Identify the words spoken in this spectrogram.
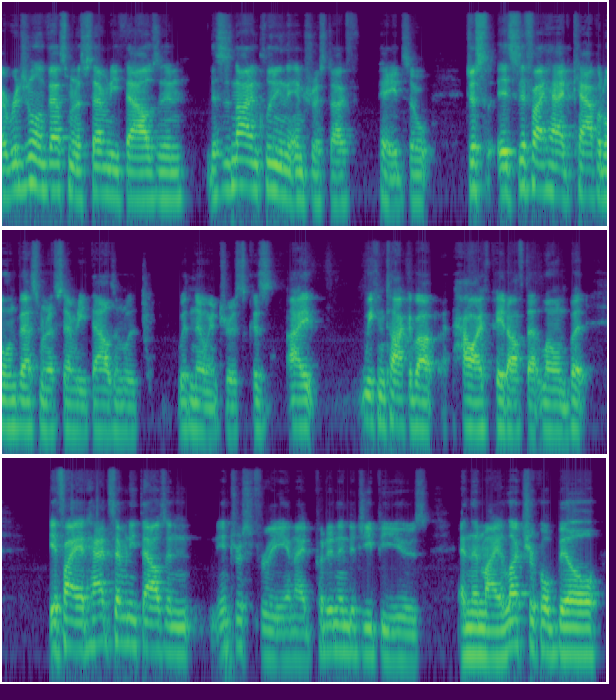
original investment of seventy thousand, this is not including the interest I've paid. So just it's if I had capital investment of seventy thousand with with no interest because I we can talk about how I've paid off that loan, but if I had had seventy thousand interest free and I'd put it into GPUs and then my electrical bill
